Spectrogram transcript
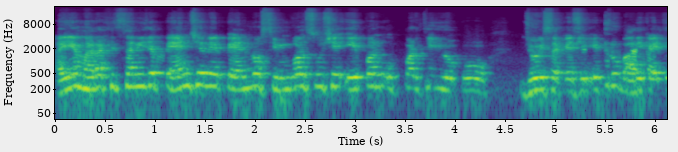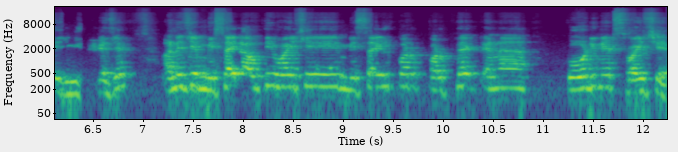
અહીંયા મારા ખિસ્સાની જે પેન છે ને પેનનો સિમ્બોલ શું છે એ પણ ઉપરથી લોકો જોઈ શકે છે એટલું બારીકાઈથી જોઈ શકે છે. અને જે મિસાઇલ આવતી હોય છે એ મિસાઇલ પર પરફેક્ટ એના કોઓર્ડિનેટ્સ હોય છે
